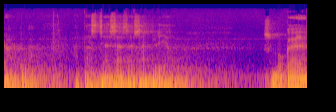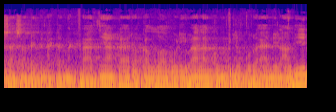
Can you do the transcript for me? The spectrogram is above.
orang tua atas jasa-jasa beliau. Semoga yang saya sampaikan ada manfaatnya. Barakallahu li wa lakum fil Qur'anil azim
